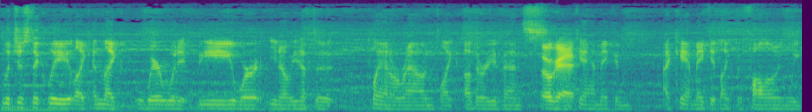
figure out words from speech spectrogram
logistically like and like where would it be where you know you'd have to plan around like other events Okay. you can't make make 'em- i can't make it like the following week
